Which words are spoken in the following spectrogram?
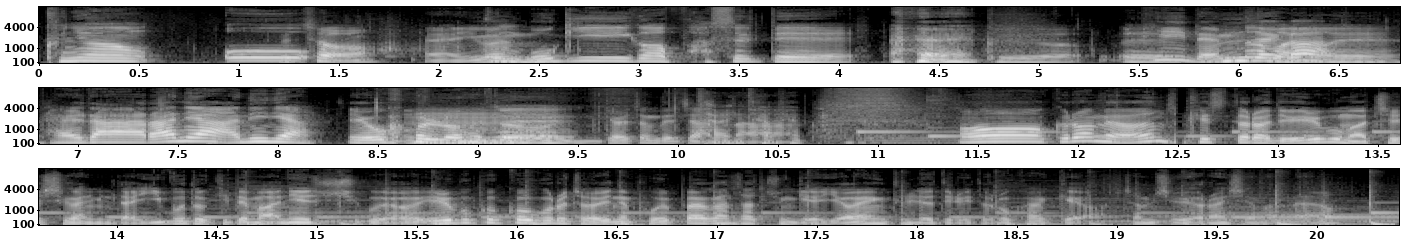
그냥 어, 그렇죠. 네, 좀 이건 모기가 봤을 때그 피 냄새가 달달하냐 아니냐 요걸로 음, 좀 네. 결정되지 않나. 어 그러면 Kiss the Radio 1부 마칠 시간입니다. 2부도 기대 많이 해주시고요. 1부 끝곡으로 저희는 볼빨간 사춘기의 여행 들려드리도록 할게요. 잠시 후 11시에 만나요.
